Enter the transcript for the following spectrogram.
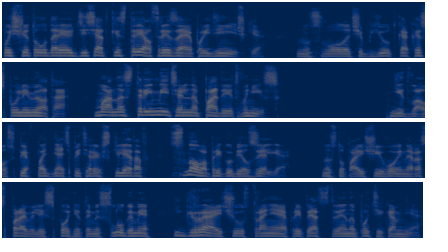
По щиту ударяют десятки стрел, срезая по единичке. Ну, сволочи бьют, как из пулемета. Мана стремительно падает вниз. Едва успев поднять пятерых скелетов, снова пригубил зелье. Наступающие воины расправились с поднятыми слугами, играючи устраняя препятствия на пути ко мне.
